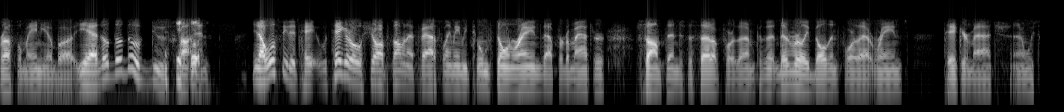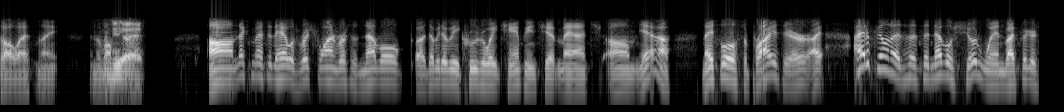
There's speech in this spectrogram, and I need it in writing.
WrestleMania. But yeah, they'll they'll, they'll do something. you know, we'll see the Ta- Taker will show up something at Fastlane, maybe Tombstone Reigns after the match or something just to set up for them because they're really building for that Reigns Taker match, and we saw last night in the Rumble Yeah. match. Um, next match that they had was Rich Swann versus Neville uh, WWE Cruiserweight Championship match. Um, yeah, nice little surprise here. I I had a feeling that, that, Neville should win, but I figured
